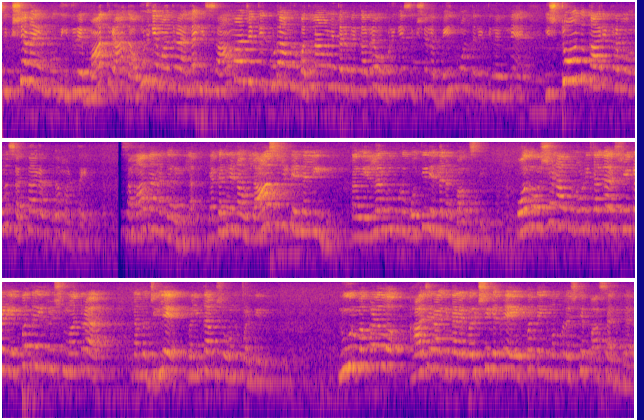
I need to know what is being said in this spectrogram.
ಶಿಕ್ಷಣ ಎಂಬುದು ಇದ್ರೆ ಮಾತ್ರ, ಅದು ಅವನಿಗೆ ಮಾತ್ರ ಅಲ್ಲ, ಈ ಸಮಾಜಕ್ಕೆ ಕೂಡ ಅವನು ಬದಲಾವಣೆ ತರಬೇಕಾದ್ರೆ ಒಬ್ಬನಿಗೆ ಶಿಕ್ಷಣ ಬೇಕು ಅಂತ ನಿಟ್ಟಿನಲ್ಲಿ ಇಷ್ಟೊಂದು ಕಾರ್ಯಕ್ರಮವನ್ನು ಸರ್ಕಾರ ಕೂಡ ಮಾಡ್ತಾ ಇದೆ. ಸಮಾಧಾನಕರ ಇಲ್ಲ. ಯಾಕಂದ್ರೆ ನಾವು ಲಾಸ್ಟ್ ಟೆನ್ ಅಲ್ಲಿ ನಾವು ಎಲ್ಲರಿಗೂ ಕೂಡ ಗೊತ್ತಿದೆ ಅಂತ ನಾನು ಭಾವಿಸ್ತೀನಿ. ಹೋದ ವರ್ಷ ನಾವು ನೋಡಿದಾಗ ಶೇಕಡ ಎಪ್ಪತ್ತೈದರಷ್ಟು ಮಾತ್ರ ನಮ್ಮ ಜಿಲ್ಲೆ ಫಲಿತಾಂಶವನ್ನು ಹಾಜರಾಗಿದ್ದಾರೆ ಪರೀಕ್ಷೆಗೆ ಅಂದ್ರೆ ಇಪ್ಪತ್ತೈದು ಮಕ್ಕಳು ಅಷ್ಟೇ ಪಾಸ್ ಆಗಿದ್ದಾರೆ.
